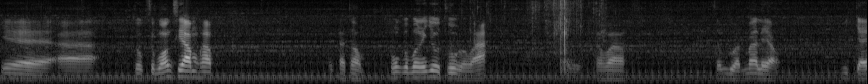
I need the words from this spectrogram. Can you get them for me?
แก้อ่าตกสมองเสื่อมครับแล้วก็ทอมผมก็เบิ่งในยูทูบหรอวะเออก็ว่าสำรวจมาแล้ว วิจัย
